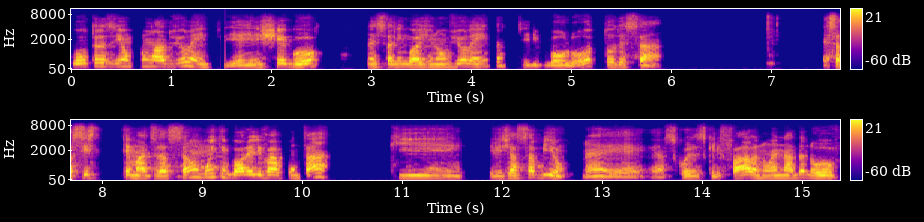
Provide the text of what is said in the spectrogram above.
outras iam para um lado violento. E aí ele chegou nessa linguagem não violenta, ele bolou toda essa essa sistematização, muito embora ele vá apontar que eles já sabiam, né? É, as coisas que ele fala não é nada novo.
